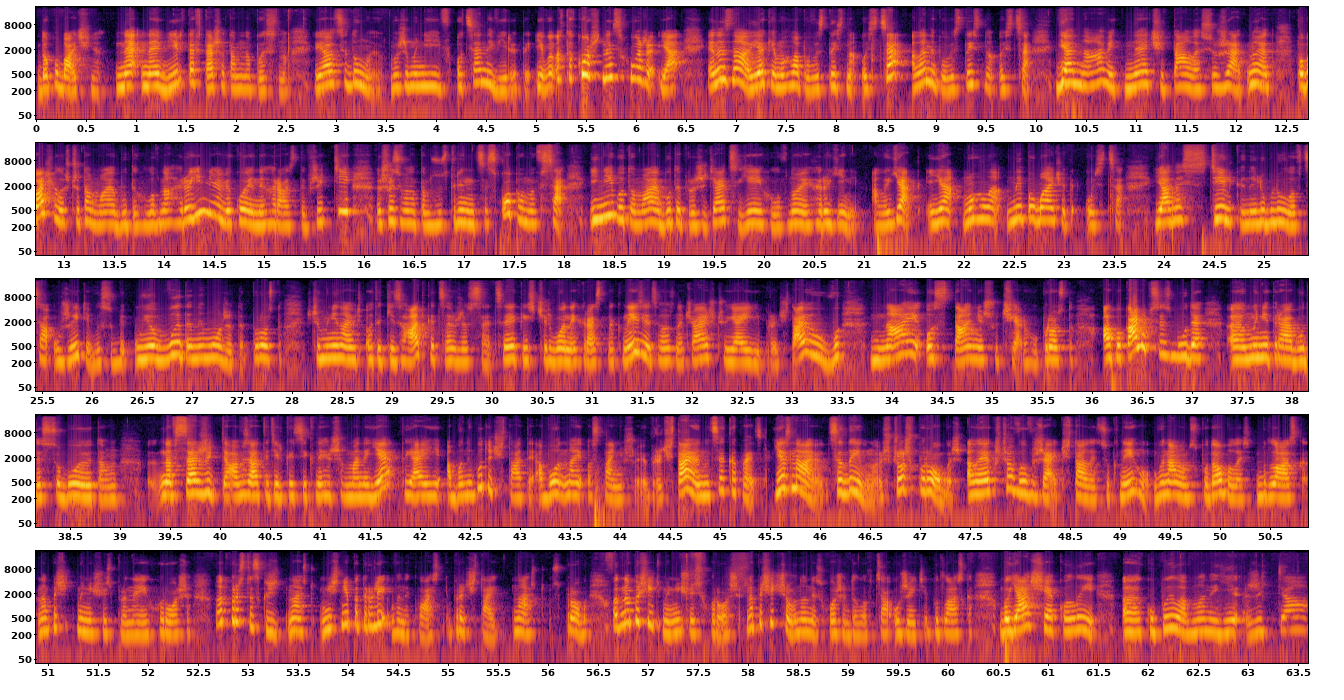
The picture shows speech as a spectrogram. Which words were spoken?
До побачення. Не, не вірте в те, що там написано. Я оце думаю, може мені в оце не вірити. І воно також не схоже. Я, я не знаю, як я могла повестись на ось це, але не повестись на ось це. Я навіть не читала сюжет. Ну, я побачила, що там має бути головна героїня, в якої не гаразди в житті, щось вона там зустрінеться з копами, все. І нібито має бути про життя цієї головної героїні. Але як? Я могла не побачити ось це. Я настільки не люблю ловця у житті, ви собі уявити не можете. Просто що мені навіть отакі згадки, це вже все. Це якийсь червоний хрест на книзі. Це означає, що я її прочитаю в найостаннішу чергу. Просто апокаліпсис буде. е, Мені треба буде з собою там на все життя взяти тільки ці книги, що в мене є. То я її або не буду читати, або найостаннішою прочитаю. Ну це капець. Я знаю, це дивно. Що ж поробиш? Але якщо ви вже читали цю книгу, вона вам сподобалась. Будь ласка, напишіть мені щось про неї хороше. Ну от просто скажіть, Настю, нічні патрулі, вони класні. Прочитай. Настю, спробуй. От напишіть мені щось хороше. Напишіть, що воно не схоже до ловця у житті, будь ласка. Бо я ще коли е, купила, в мене є життя.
